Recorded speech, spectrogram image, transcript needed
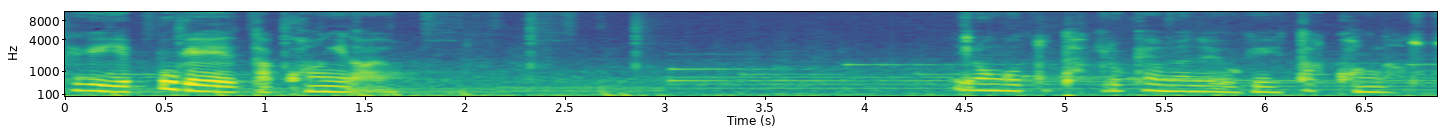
되게 예쁘게 딱 광이 나요. 이런 것도 딱 이렇게 하면 여기 딱 광 나죠.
